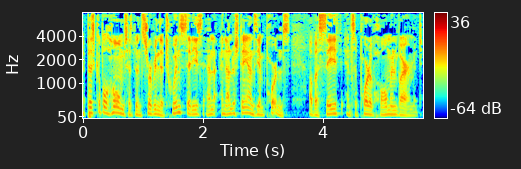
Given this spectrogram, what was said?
Episcopal Homes has been serving the Twin Cities and, and, understands the importance of a safe and supportive home environment.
